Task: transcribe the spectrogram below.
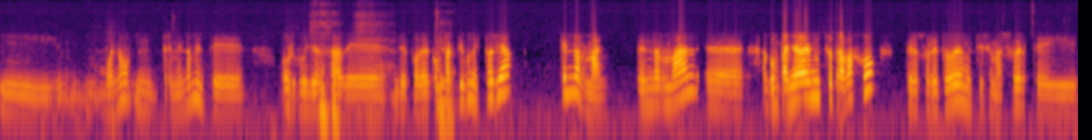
y bueno, tremendamente orgullosa de, de poder compartir una historia que es normal, es normal, eh, acompañada de mucho trabajo, pero sobre todo de muchísima suerte y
